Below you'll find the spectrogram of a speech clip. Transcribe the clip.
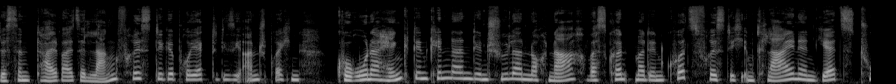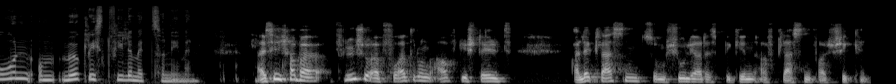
Das sind teilweise langfristige Projekte, die Sie ansprechen. Corona hängt den Kindern, den Schülern noch nach. Was könnte man denn kurzfristig im Kleinen jetzt tun, um möglichst viele mitzunehmen? Also ich habe früh schon eine Forderung aufgestellt, alle Klassen zum Schuljahresbeginn auf Klassenfahrt schicken.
